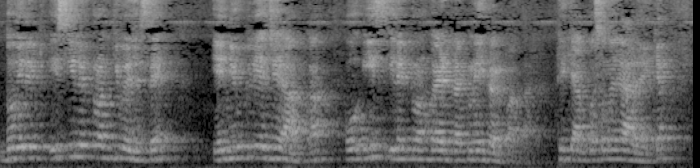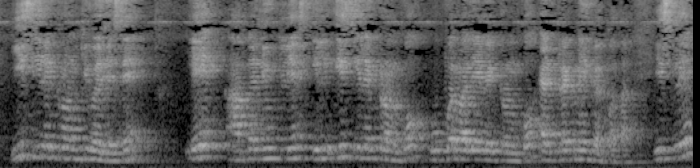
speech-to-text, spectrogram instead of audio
दो इस इलेक्ट्रॉन की वजह से ये न्यूक्लियस है आपका, वो इस इलेक्ट्रॉन को अट्रैक्ट नहीं कर पाता। ठीक है, आपको समझ आ रहा है क्या? इस इलेक्ट्रॉन की वजह से ये आपका न्यूक्लियस इस इलेक्ट्रॉन को, ऊपर वाले इलेक्ट्रॉन को अट्रैक्ट नहीं कर पाता। इसलिए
